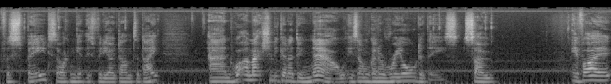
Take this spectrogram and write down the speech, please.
for speed so I can get this video done today. And what I'm actually going to do now is I'm going to reorder these. So if I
